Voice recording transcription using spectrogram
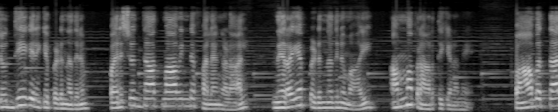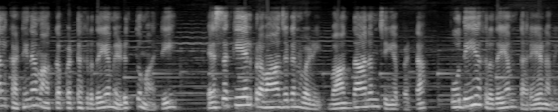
ശുദ്ധീകരിക്കപ്പെടുന്നതിനും പരിശുദ്ധാത്മാവിന്റെ ഫലങ്ങളാൽ നിറയപ്പെടുന്നതിനുമായി അമ്മ പ്രാർത്ഥിക്കണമേ. പാപത്താൽ കഠിനമാക്കപ്പെട്ട ഹൃദയം എടുത്തുമാറ്റി എസക്കിയേൽ പ്രവാചകൻ വഴി വാഗ്ദാനം ചെയ്യപ്പെട്ട പുതിയ ഹൃദയം തരയണമേ.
